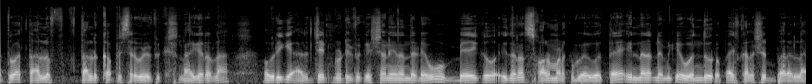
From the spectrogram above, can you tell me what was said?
ಅಥವಾ ತಾಲೂಕ್, ತಾಲೂಕು ಆಫೀಸರ್ ವೆರಿಫಿಕೇಷನ್ ಆಗಿರಲ್ಲ, ಅವರಿಗೆ ಅರ್ಜೆಂಟ್ ನೋಟಿಫಿಕೇಷನ್ ಏನಂದರೆ ನೀವು ಬೇಗ ಇದನ್ನು ಸಾಲ್ವ್ ಮಾಡ್ಕೋಬೇಕಾಗುತ್ತೆ ಇಲ್ಲಾಂದರೆ ನಿಮಗೆ ಒಂದು ರೂಪಾಯಿ ಸ್ಕಾಲರ್ಶಿಪ್ ಬರಲ್ಲ.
